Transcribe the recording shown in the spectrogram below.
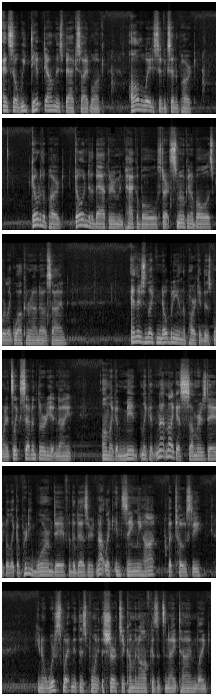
And so we dip down this back sidewalk all the way to civic center park go to the park go into the bathroom and pack a bowl start smoking a bowl as we're like walking around outside. And there's like nobody in the park at this point. It's like 7.30 at night on like a mid like a not, not like a summer's day but like a pretty warm day for the desert. Not like insanely hot but toasty. You know we're sweating at this point. The shirts are coming off because it's nighttime like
